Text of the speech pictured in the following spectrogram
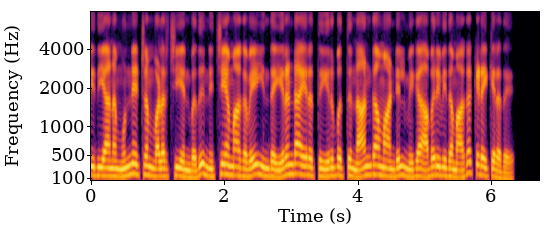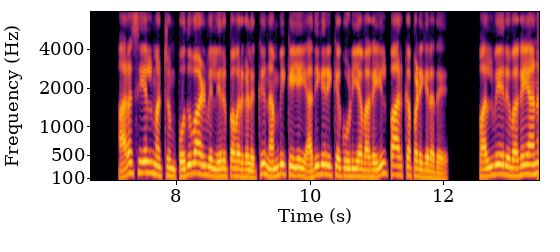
ரீதியான முன்னேற்றம் வளர்ச்சி என்பது நிச்சயமாகவே இந்த 2024ஆம் ஆண்டில் மிக அபரிவிதமாக கிடைக்கிறது. அரசியல் மற்றும் பொதுவாழ்வில் இருப்பவர்களுக்கு நம்பிக்கையை அதிகரிக்கக்கூடிய வகையில் பார்க்கப்படுகிறது. பல்வேறு வகையான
